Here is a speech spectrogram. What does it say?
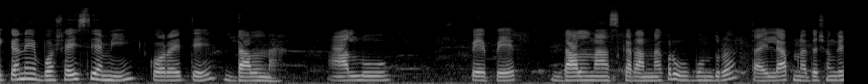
এখানে বসাইছি আমি কড়াইতে ডালনা, আলু পেঁপের ডালনা আজকে রান্না করব। বন্ধুরা, তাইলে আপনাদের সঙ্গে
